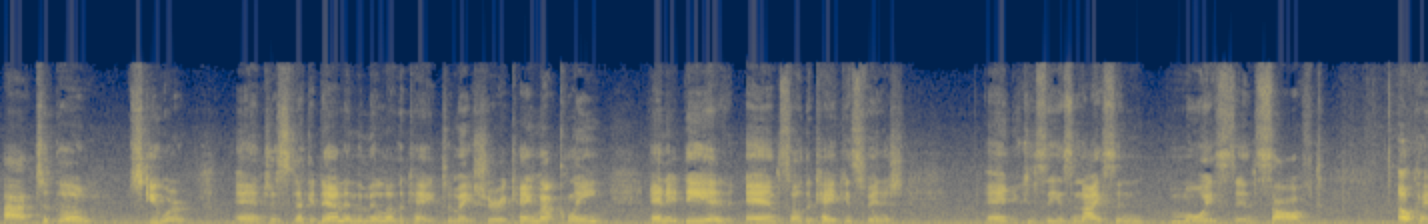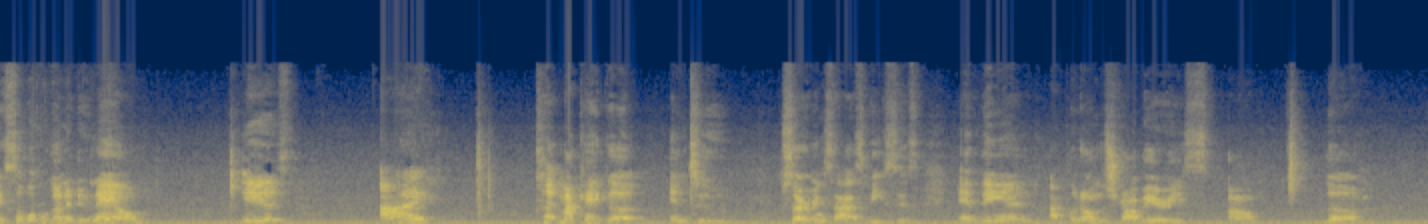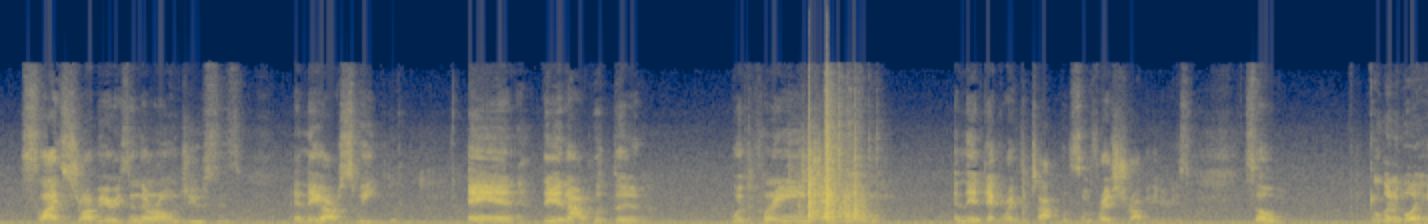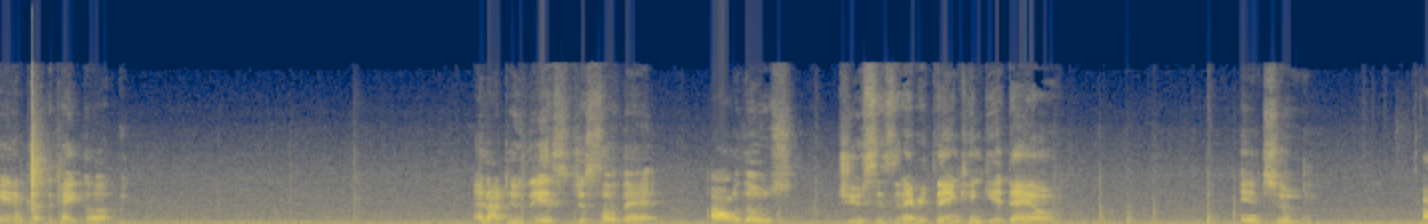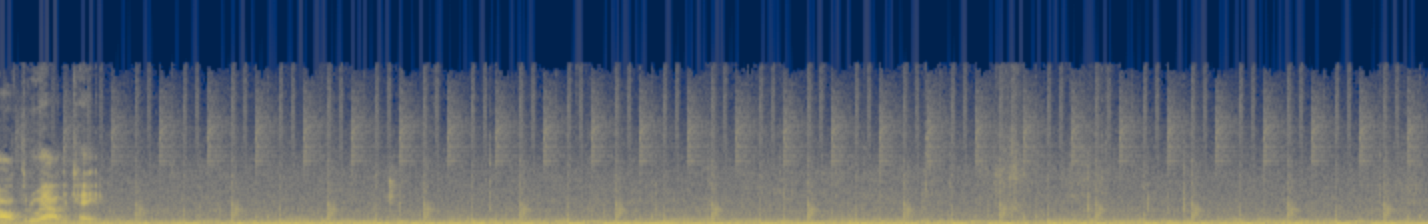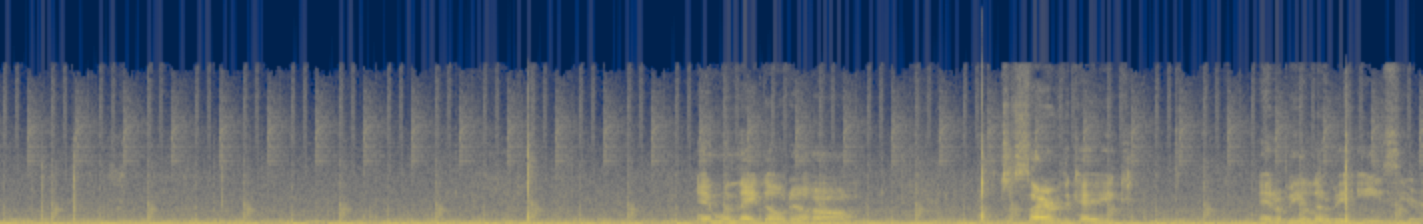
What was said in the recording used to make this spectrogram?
I took a skewer and just stuck it down in the middle of the cake to make sure it came out clean and it did and so the cake is finished. And you can see it's nice and moist and soft. Okay so what we're going to do now is I cut my cake up into serving size pieces and then I put on the strawberries um, the sliced strawberries in their own juices and they are sweet. And then I'll put the whipped cream and then and then decorate the top with some fresh strawberries. So we're gonna go ahead and cut the cake up. And I do this just so that all of those juices and everything can get down into all throughout the cake. And when they go to um, to serve the cake it'll be a little bit easier.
